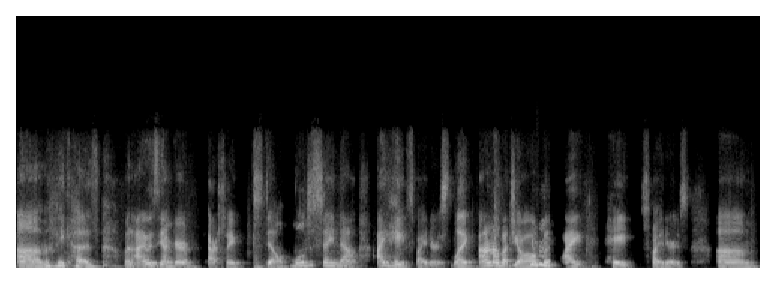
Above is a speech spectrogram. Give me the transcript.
um, because when I was younger, actually, still, we'll just say now, I hate spiders. Like, I don't know about y'all, but I hate spiders. Um,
